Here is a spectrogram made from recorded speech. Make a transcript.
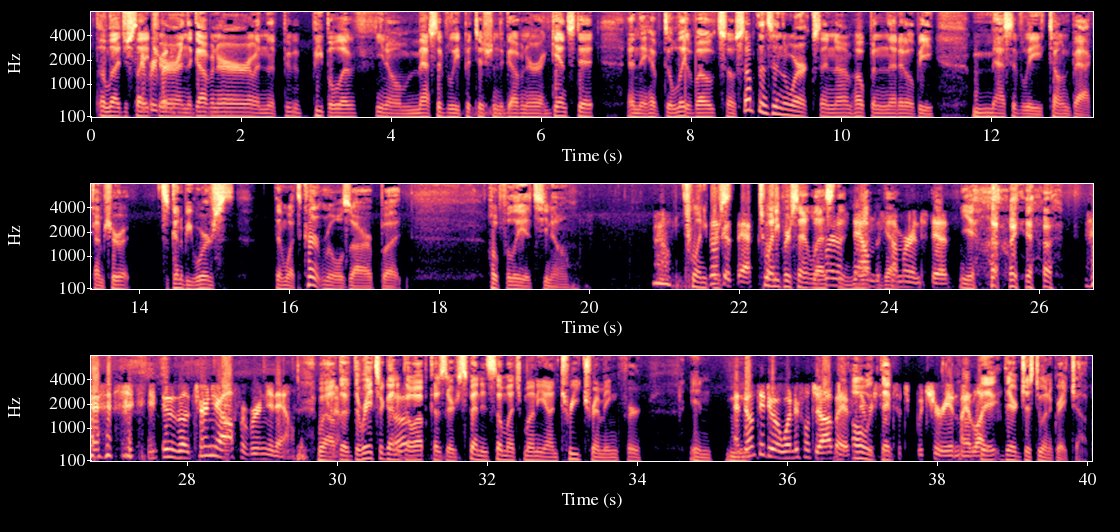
the legislature Everybody. and the governor, and the p- people have, you know, massively petitioned the governor against it, and they have delayed the vote. So something's in the works, and I'm hoping that it'll be massively toned back. I'm sure it's going to be worse than what the current rules are, but hopefully it's you know twenty percent twenty percent less than down the summer instead. Yeah, yeah. It'll turn you off or burn you down. Well, you know? the the rates are going to oh. go up because they're spending so much money on tree trimming for in. And don't they do a wonderful job? I have oh, never seen such butchery in my life. They, are just doing a great job.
